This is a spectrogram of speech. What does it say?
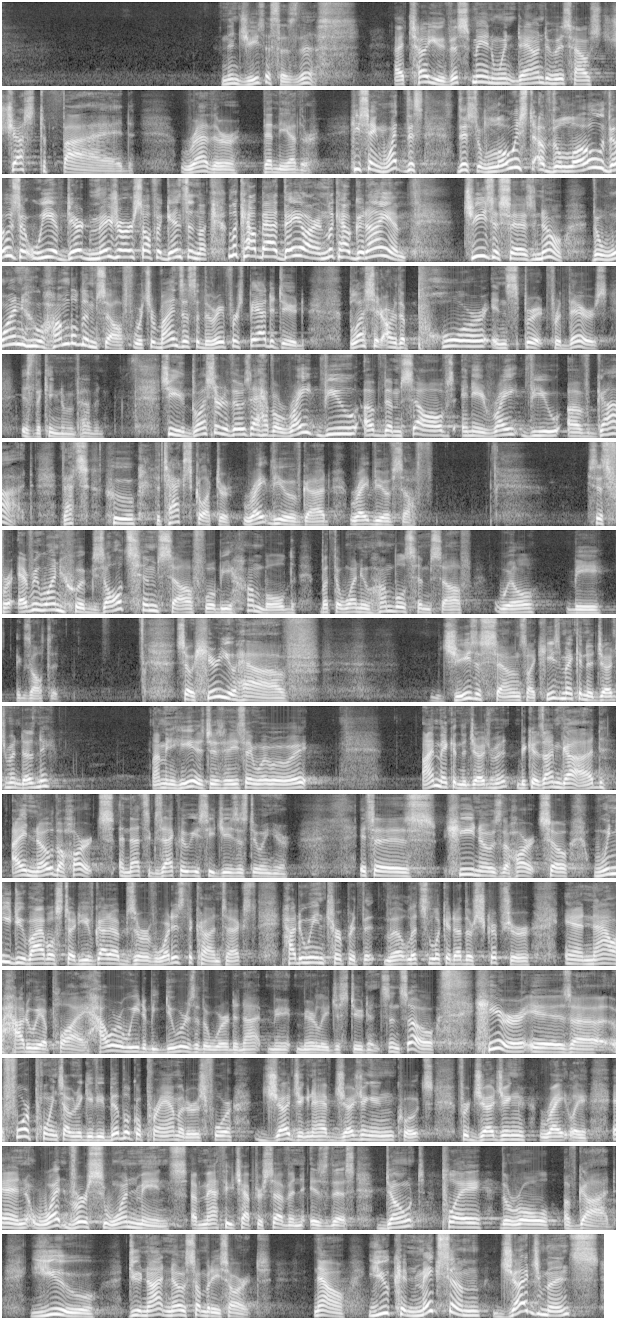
And then Jesus says this I tell you, this man went down to his house justified rather than the other. He's saying, What? This, this lowest of the low, those that we have dared measure ourselves against, and look, how bad they are, and look how good I am. Jesus says, No, the one who humbled himself, which reminds us of the very first beatitude blessed are the poor in spirit, for theirs is the kingdom of heaven. See, blessed are those that have a right view of themselves and a right view of God. That's who the tax collector, right view of God, right view of self. He says, For everyone who exalts himself will be humbled, but the one who humbles himself will be exalted. So here you have Jesus sounds like he's making a judgment, doesn't he? I mean, he is just, he's saying, wait, wait, wait. I'm making the judgment because I'm God. I know the hearts, and that's exactly what you see Jesus doing here it says he knows the heart. So when you do Bible study, you've got to observe what is the context, how do we interpret that? Let's look at other scripture, and now how do we apply? How are we to be doers of the word and not merely just students? And so here is uh, four points I want to give you biblical parameters for judging, and I have judging in quotes for judging rightly. And what verse 1 means of Matthew chapter 7 is this don't play the role of God. You do not know somebody's heart. Now, you can make some judgments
